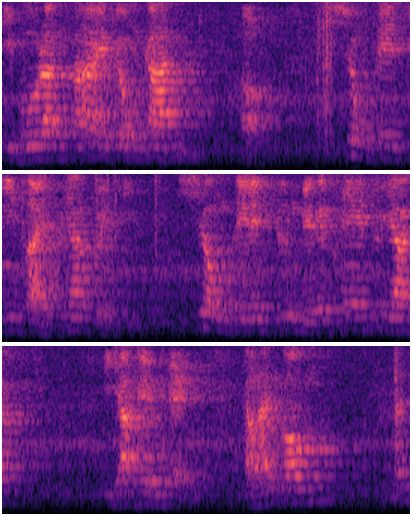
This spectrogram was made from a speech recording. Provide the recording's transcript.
伫无人知的中间，哦，上帝天使对遐过去，上帝光明的星对啊伫遐显现，甲咱讲，咱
